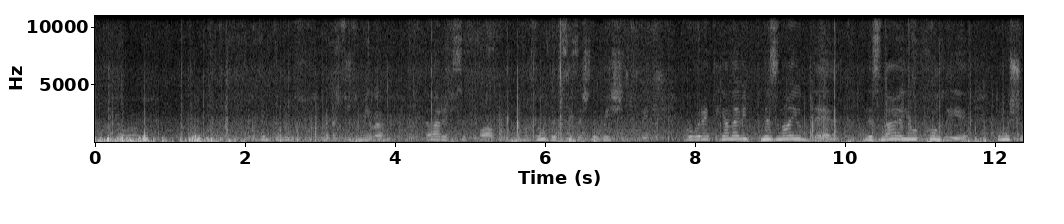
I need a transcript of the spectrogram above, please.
У нього він коли, я так зрозуміла, вдарився, впав, у нього зуби всі зайшли вище туди. Говорити, я навіть не знаю де, не знаю коли. Тому що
